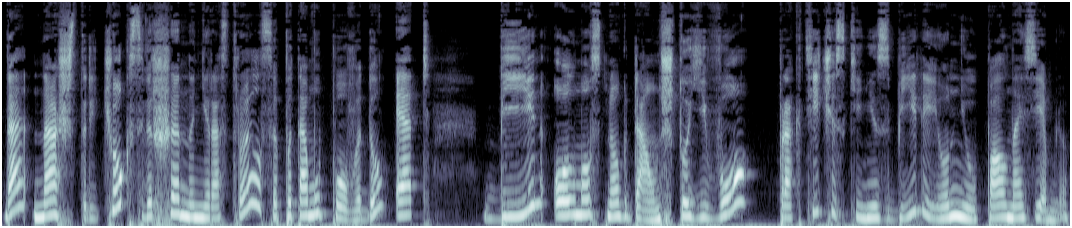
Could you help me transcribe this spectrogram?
Да, наш старичок совершенно не расстроился по тому поводу at being almost knocked down, что его практически не сбили, и он не упал на землю.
